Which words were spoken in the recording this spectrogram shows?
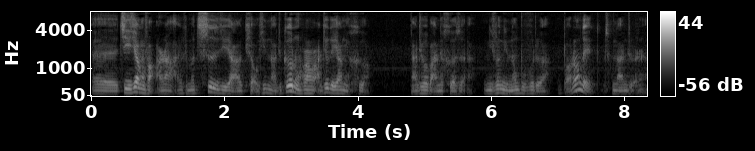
呃激将法啊，有什么刺激啊、挑衅啊，就各种方法就得让你喝。然后最后把你喝死了。你说你能不负责？保证得承担责任。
